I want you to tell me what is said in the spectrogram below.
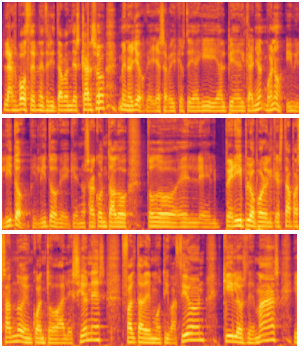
las voces necesitaban descanso, menos yo, que ya sabéis que estoy aquí al pie del cañón. Bueno, y Vilito, Vilito, que, nos ha contado todo el, el periplo por el que está pasando en cuanto a lesiones, falta de motivación, kilos de más, y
